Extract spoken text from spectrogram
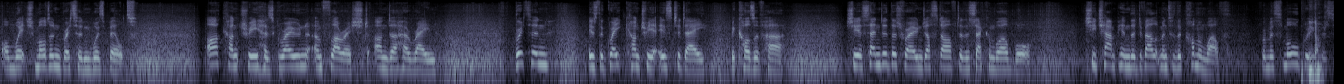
on which modern Britain was built. Our country has grown and flourished under her reign. Britain is the great country it is today because of her. She ascended the throne just after the Second World War. She championed the development of the Commonwealth Digamos,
